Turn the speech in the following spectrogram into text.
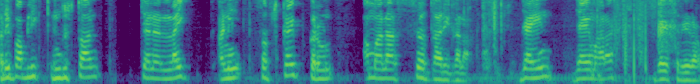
Republic Hindustan channel like आणि सबस्क्राईब करून आम्हाला सहकार्य करा. जय हिंद जय महाराष्ट्र जय श्रीराम.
